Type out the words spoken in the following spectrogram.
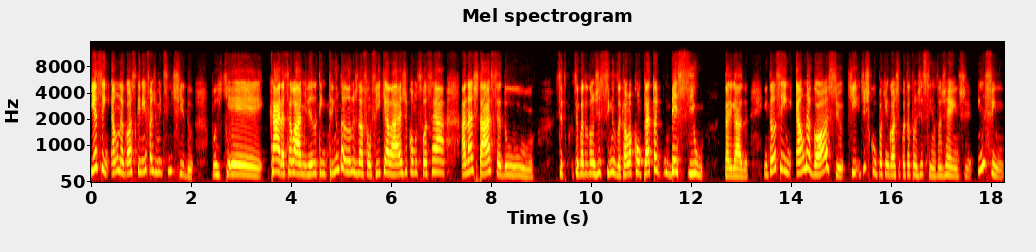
E assim, é um negócio que nem faz muito sentido. Porque, cara, sei lá, a menina tem 30 anos na fanfic e ela age como se fosse a Anastácia do 50 Tons de Cinza, que é uma completa imbecil tá ligado? Então, assim, é um negócio que. Desculpa quem gosta de 50 tons de cinza, gente. Enfim,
